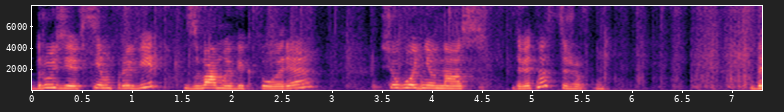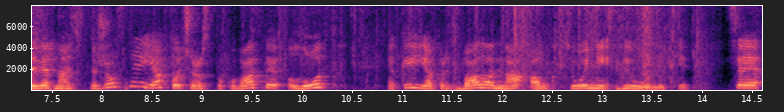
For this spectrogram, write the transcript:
Друзі, всім привіт! З вами Вікторія. Сьогодні у нас 19 жовтня. 19 жовтня я хочу розпакувати лот, який я придбала на аукціоні Віоліті. Це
